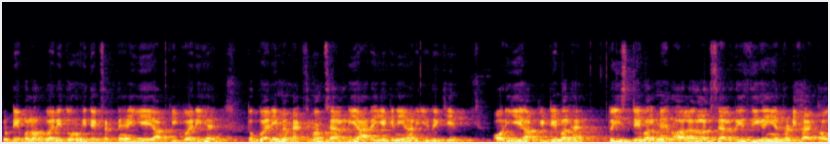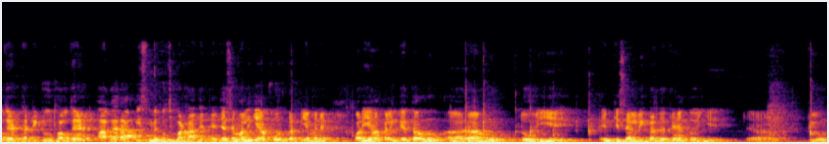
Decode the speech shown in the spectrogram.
तो टेबल और क्वेरी दोनों ही देख सकते हैं, ये आपकी क्वेरी है। तो क्वेरी में मैक्सिमम सैलरी आ रही है कि नहीं आ रही है? देखिए, और ये आपकी टेबल है तो इस टेबल में अलग अलग सैलरीज दी गई हैं thirty five thousand thirty two thousand अगर आप इसमें कुछ बढ़ा देते हैं, जैसे मान लीजिए यहाँ फोर कर दिया मैंने, और यहाँ पर लिख देता हूँ रामू तो ये इनकी सैलरी कर देते हैं तो ये प्यून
